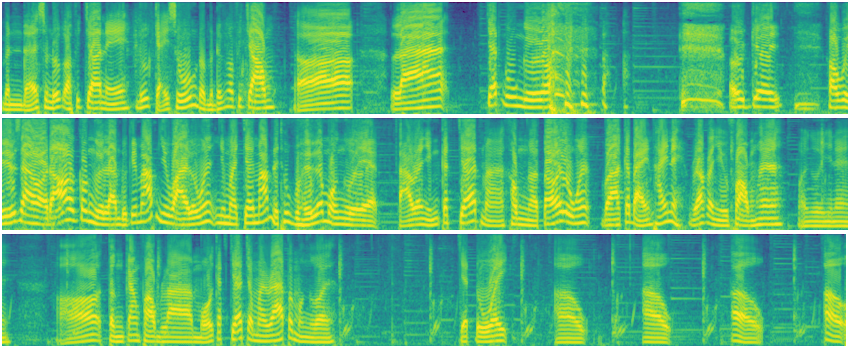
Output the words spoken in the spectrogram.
mình để xuống nước ở phía trên nè. Nước chảy xuống rồi mình đứng ở phía trong. Đó là chết ngu người rồi. ok. Không hiểu sao hồi đó có người làm được cái map như vậy luôn á, nhưng mà chơi map này thú vị lắm mọi người à tạo ra những cách chết mà không ngờ tới luôn á. Và các bạn thấy nè, rất là nhiều phòng ha, mọi người nhìn nè. Ở từng căn phòng là mỗi cách chết trong minecraft đó mọi người. Chết đuôi ồ ồ ồ ồ.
